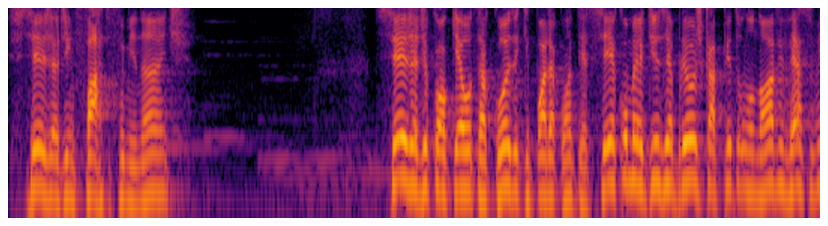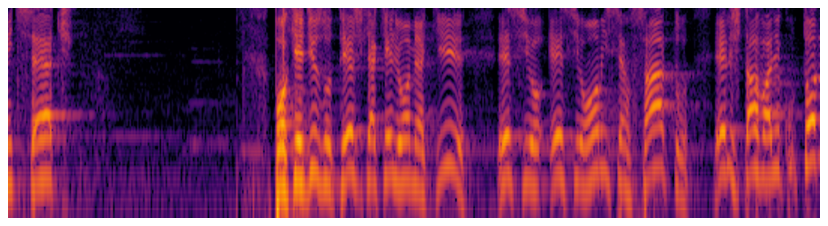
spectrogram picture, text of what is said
seja de infarto fulminante, seja de qualquer outra coisa que pode acontecer, como diz Hebreus capítulo 9, verso 27. Porque diz o texto que aquele homem aqui, esse, esse homem sensato, ele estava ali com todo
